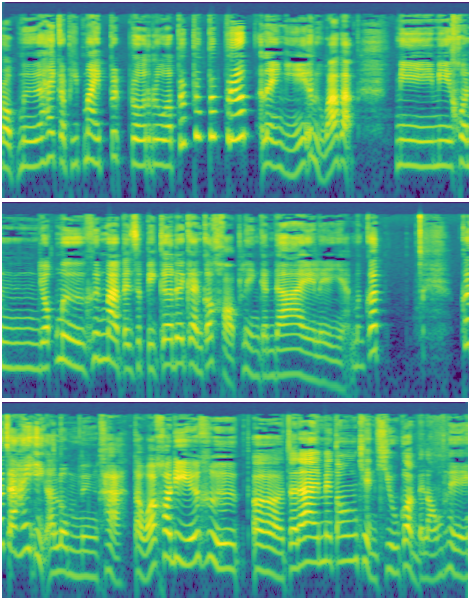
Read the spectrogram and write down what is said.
ปรบมือให้กระพริบไมค์รัวรัวปึ๊บปึ๊บปึ๊บปึ๊บอะไรอย่างนี้ หรือว่าแบบมีมีคนยกมือขึ้นมาเป็น speaker ด้วยกันก็ขอเพลงกันได้อะไรเงี้ยมันก็ก็จะให้อีกอารมณ์หนึ่งค่ะ แต่ว่าข้อดีก็คือเออจะได้ไม่ต้องเขียนคิ้วก่อนไปร้องเพลง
